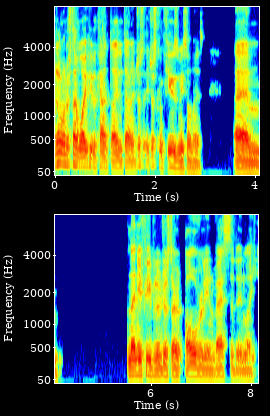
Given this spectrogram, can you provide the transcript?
don't understand why people can't dial it down. It just it just confuses me sometimes. Um, and then you have people who just are overly invested in like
